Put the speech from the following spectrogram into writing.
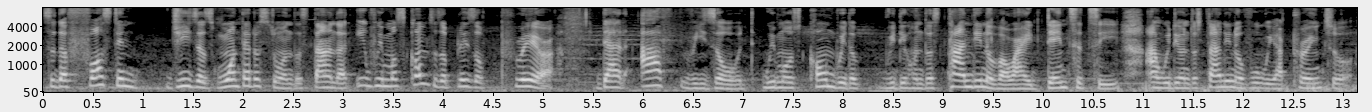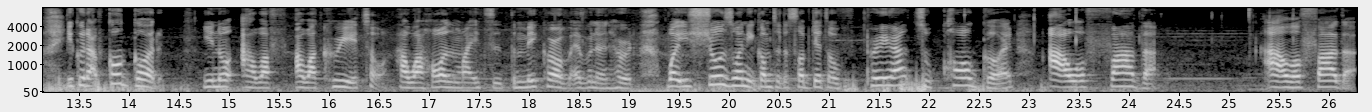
So the first thing Jesus wanted us to understand that if we must come to the place of prayer that have result, we must come with a with the understanding of our identity and with the understanding of who we are praying to. You could have called God you know our our creator our almighty the maker of heaven and earth but it shows when it comes to the subject of prayer to call god our father our Father.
